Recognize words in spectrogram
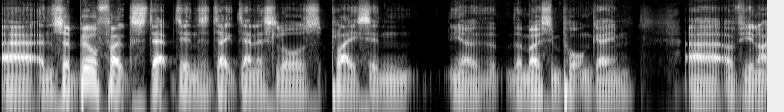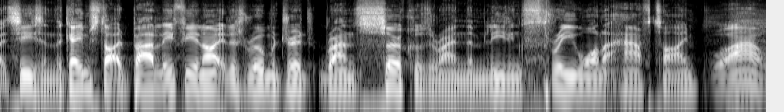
Uh, and so Bill Foulkes stepped in to take Denis Law's place in you know the, the most important game uh, of United season. The game started badly for United as Real Madrid ran circles around them, leading three one at half time. Wow.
